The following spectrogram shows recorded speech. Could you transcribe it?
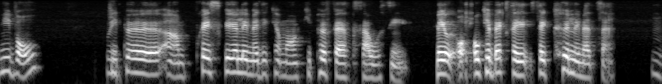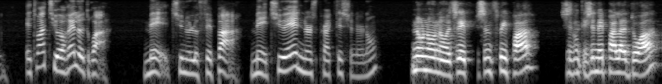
niveau qui peut prescrire les médicaments, qui peut faire ça aussi. Mais au, Québec, c'est que les médecins. Hmm. Et toi, tu aurais le droit, mais tu ne le fais pas. Mais tu es nurse practitioner, non? Non, non, non, je ne suis pas. Je, n'ai pas le droit.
